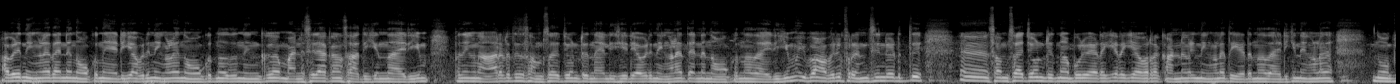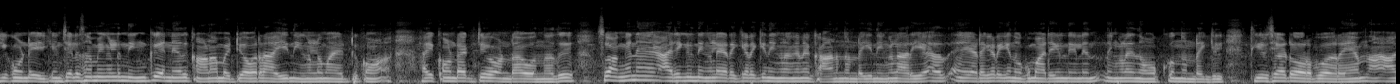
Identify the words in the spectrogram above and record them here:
അവർ നിങ്ങളെ തന്നെ നോക്കുന്നതായിരിക്കും. അവർ നിങ്ങളെ നോക്കുന്നത് നിങ്ങൾക്ക് മനസ്സിലാക്കാൻ സാധിക്കുന്നതായിരിക്കും. ഇപ്പോൾ നിങ്ങൾ ആരുടെ അടുത്ത് സംസാരിച്ചുകൊണ്ടിരുന്നാലും ശരി അവർ നിങ്ങളെ തന്നെ നോക്കുന്നതായിരിക്കും. ഇപ്പോൾ അവർ ഫ്രണ്ട്സിന്റെ അടുത്ത് സംസാരിച്ചുകൊണ്ടിരുന്നാൽ പോലും ഇടയ്ക്കിടയ്ക്ക് അവരുടെ കണ്ണുകൾ നിങ്ങളെ തേടുന്നതായിരിക്കും. നിങ്ങളെ നോക്കിക്കൊണ്ടേയിരിക്കും. ചില സമയങ്ങളിൽ നിങ്ങൾക്ക് തന്നെ അത് കാണാൻ പറ്റും. അവരുടെ ഐ നിങ്ങളുമായിട്ട് ഐ കോണ്ടാക്റ്റ് ഉണ്ടാവുന്നത്. സോ അങ്ങനെ ആരെങ്കിലും നിങ്ങളെ ഇടയ്ക്കിടയ്ക്ക് നിങ്ങളങ്ങനെ കാണുന്നുണ്ടെങ്കിൽ നിങ്ങൾ അറിയാ ഇടയ്ക്കിടയ്ക്ക് നോക്കുമ്പോൾ ആരെങ്കിലും നിങ്ങളെ നിങ്ങളെ നോക്കുന്നുണ്ടെങ്കിൽ തീർച്ചയായിട്ടും ഉറപ്പ് പറയാം. ആ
